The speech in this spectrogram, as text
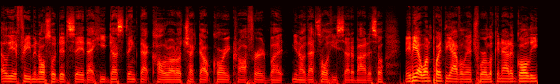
Elliotte Friedman also did say that he does think that Colorado checked out Corey Crawford, but you know that's all he said about it. So maybe at one point the Avalanche were looking at a goalie,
